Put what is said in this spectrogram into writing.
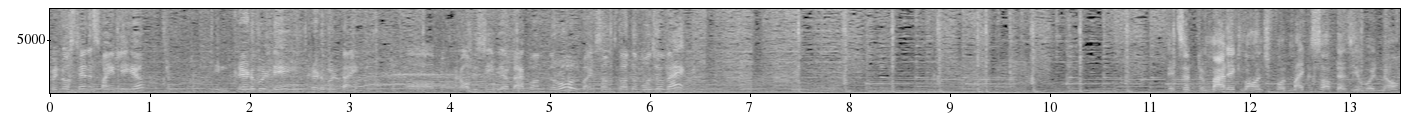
Windows 10 is finally here. Incredible day, incredible time. Uh, and obviously, we are back on the roll. Microsoft's got the mojo back. It's a dramatic launch for Microsoft, as you would know.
